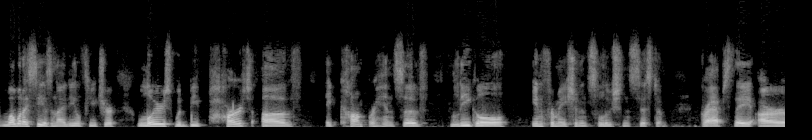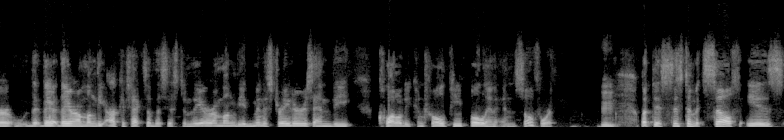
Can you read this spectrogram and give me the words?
what would I see as an ideal future? Lawyers would be part of a comprehensive legal information and solution system. Perhaps they are they they are among the architects of the system. They are among the administrators and the quality control people and, and so forth. Mm. But this system itself is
